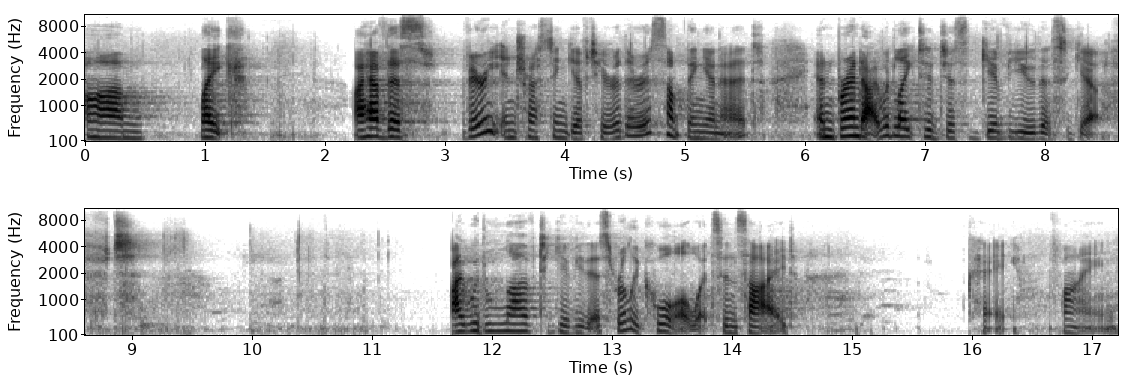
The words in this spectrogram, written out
um, like, I have this very interesting gift here. There is something in it. And Brenda, I would like to just give you this gift. I would love to give you this. Really cool what's inside. Okay, fine.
